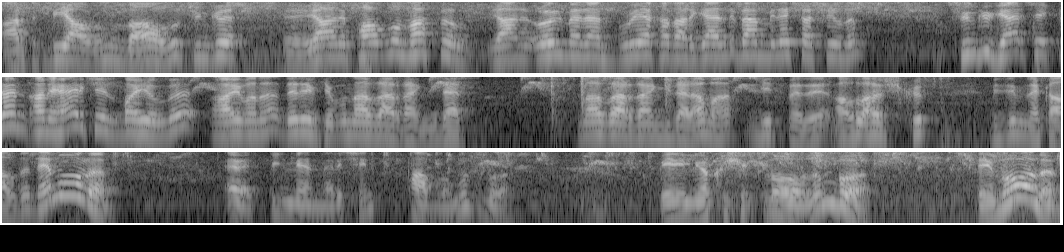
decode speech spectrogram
artık bir yavrumuz daha olur. Çünkü e, yani Pablo nasıl yani ölmeden buraya kadar geldi ben bile şaşırdım. Çünkü gerçekten hani herkes bayıldı hayvana. Dedim ki bu nazardan gider nazardan gider ama gitmedi. Allah'a şükür bizimle kaldı. Değil mi oğlum? Evet bilmeyenler için Pablo'muz bu. Benim yakışıklı oğlum bu. Değil mi oğlum?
